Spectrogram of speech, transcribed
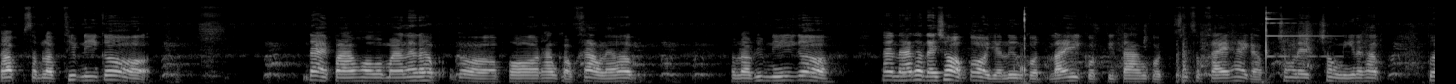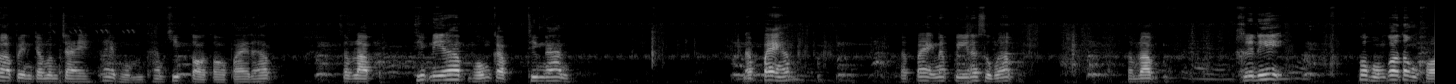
ครับสำหรับทริปนี้ก็ได้ปลาพอประมาณแล้วนะครับ ก็พอทำกับข้าวแล้วครับสำหรับทริปนี้ก็ถ้านะท่านใดชอบก็อย่าลืมกดไลค์ กดติดตามกด subscribe ให้กับช่องเล็กช่องนี้นะครับ เพื่อเป็นกำลังใจให้ผมทำคลิปต่อต่อๆไปนะครับสำหรับ ทริปนี้นะครับผมกับทีมงานนับแป้งครับนับแป้งนับปีนับสุกนะครับสำหรับคืนนี้พวกผมก็ต้องขอ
